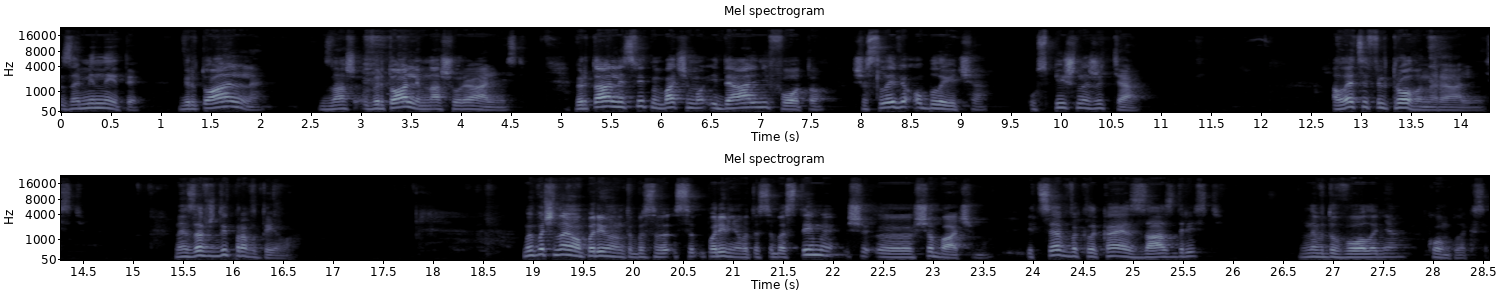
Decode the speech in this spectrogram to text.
замінити віртуальне наш, віртуальним нашу реальність. Віртуальний світ ми бачимо ідеальні фото, щасливі обличчя, успішне життя. Але це фільтрована реальність, не завжди правдива. Ми починаємо порівнювати, порівнювати себе з тими, що, е, що бачимо. І це викликає заздрість, невдоволення, комплекси.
